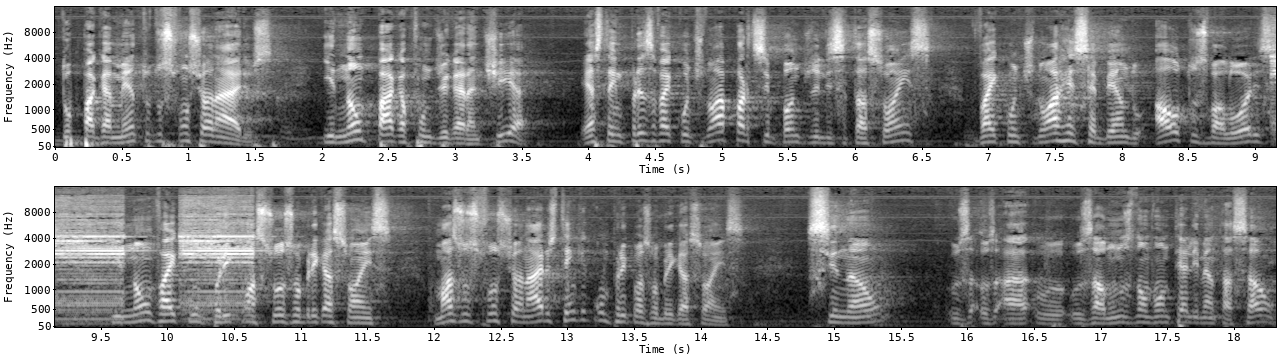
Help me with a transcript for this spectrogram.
do pagamento dos funcionários e não paga fundo de garantia, esta empresa vai continuar participando de licitações, vai continuar recebendo altos valores e não vai cumprir com as suas obrigações. Mas os funcionários têm que cumprir com as obrigações, senão os, os, a, os alunos não vão ter alimentação.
